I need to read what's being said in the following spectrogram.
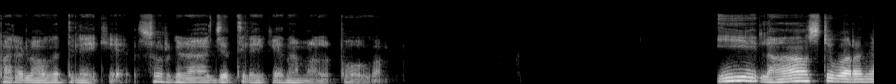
പരലോകത്തിലേക്ക് സ്വർഗരാജ്യത്തിലേക്ക് നമ്മൾ പോകും. ഈ ലാസ്റ്റ് പറഞ്ഞ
